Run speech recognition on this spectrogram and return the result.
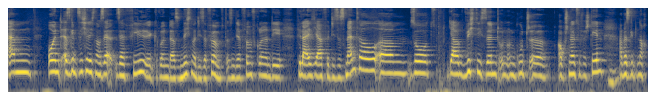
Ähm, und es gibt sicherlich noch sehr, sehr viele Gründe, also nicht nur diese fünf. Das sind ja fünf Gründe, die vielleicht ja für dieses Mental ähm, so ja, wichtig sind und, und gut äh, auch schnell zu verstehen. Mhm. Aber es gibt noch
